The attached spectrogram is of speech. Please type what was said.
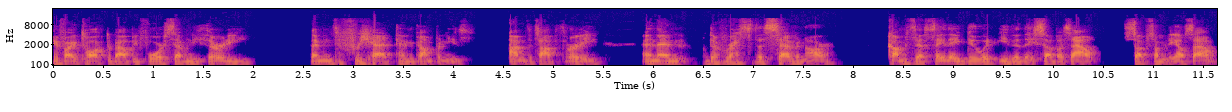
if I talked about before 70 30, that means if we had 10 companies, I'm the top three. And then the rest of the seven are companies that say they do it. Either they sub us out, sub somebody else out,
